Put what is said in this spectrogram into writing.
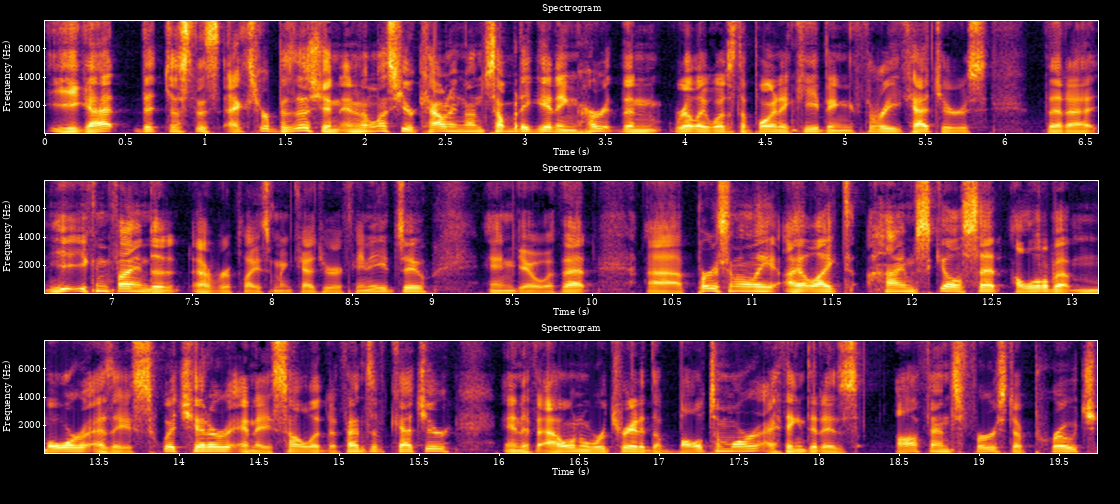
you got just this extra position, and unless you're counting on somebody getting hurt, then really what's the point of keeping three catchers? That uh, you, you, can find a, a, replacement catcher if you need to, and go with that. Uh, personally, I liked Heim's skill set a little bit more as a switch hitter and a solid defensive catcher. And if Allen were traded to Baltimore, I think that his offense first approach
